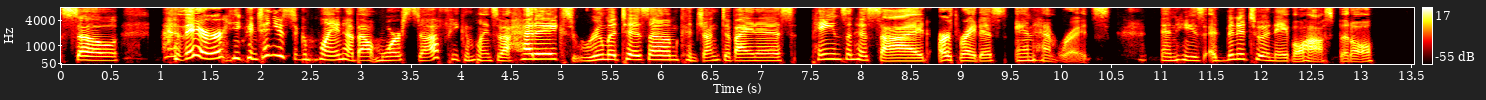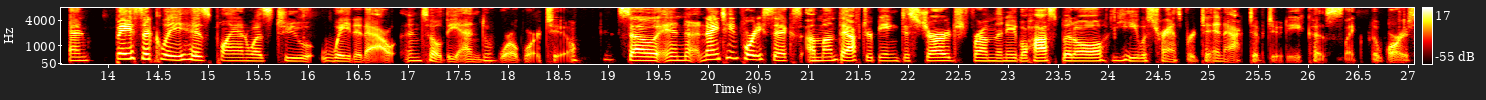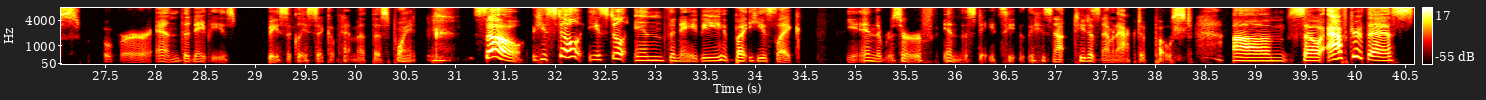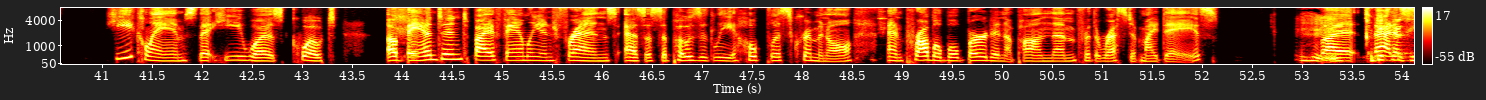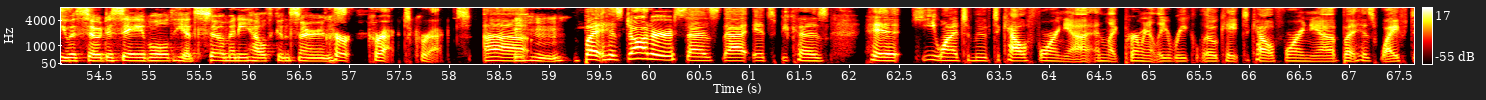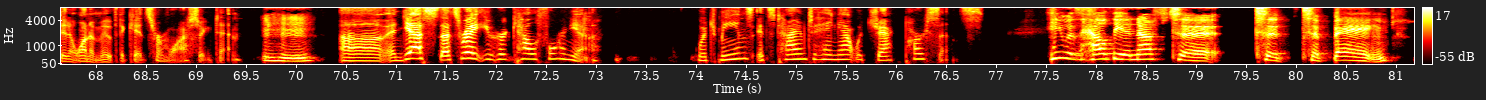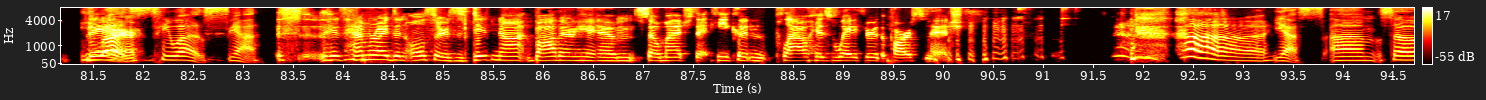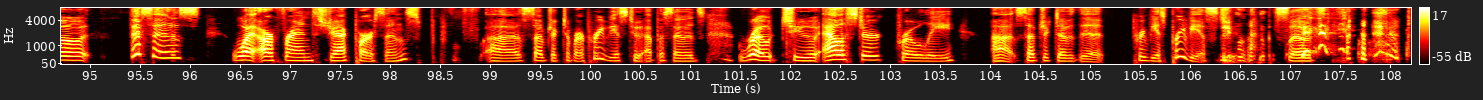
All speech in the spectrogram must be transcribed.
So there, he continues to complain about more stuff. He complains about headaches, rheumatism, conjunctivitis, pains in his side, arthritis, and hemorrhoids. And he's admitted to a naval hospital. And basically, his plan was to wait it out until the end of World War II. So in 1946, a month after being discharged from the naval hospital, he was transferred to inactive duty because, like, the war's over and the Navy's basically sick of him at this point. so he's still he's still in the Navy, but he's like in the reserve in the states. He he's not he doesn't have an active post. Um so after this, he claims that he was quote abandoned by family and friends as a supposedly hopeless criminal and probable burden upon them for the rest of my days. Mm-hmm. But because is, he was so disabled, he had so many health concerns. Cor- correct, correct. Uh, mm-hmm. But his daughter says that it's because he, he wanted to move to California and like permanently relocate to California, but his wife didn't want to move the kids from Washington. Mm-hmm. Uh, and yes, that's right. You heard California, which means it's time to hang out with Jack Parsons. He was healthy enough to to to bang he there. Was. He was, yeah. His hemorrhoids and ulcers did not bother him so much that he couldn't plow his way through the parsonage. uh, yes. Um. So this is what our friend Jack Parsons, uh, subject of our previous two episodes, wrote to Aleister Crowley, uh, subject of the previous previous two episodes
